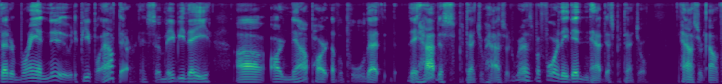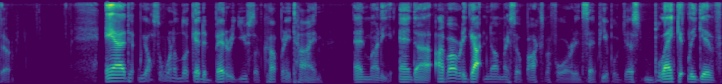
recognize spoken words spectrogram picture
that are brand new to people out there. And so maybe they uh, are now part of a pool that they have this potential hazard, whereas before they didn't have this potential hazard out there. And we also want to look at a better use of company time and money. And uh, I've already gotten on my soapbox before and said people just blanketly give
